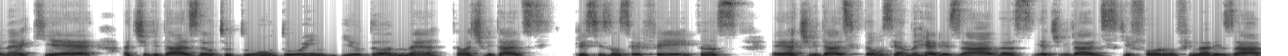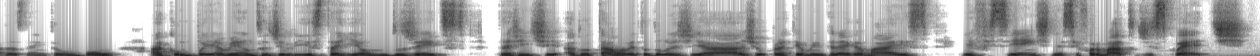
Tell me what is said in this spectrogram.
né? Que é atividades, né? O to do, o doing e o done, né? Então, atividades precisam ser feitas, é, atividades que estão sendo realizadas e atividades que foram finalizadas, né? Então, um bom acompanhamento de lista aí é um dos jeitos da gente adotar uma metodologia ágil para ter uma entrega mais eficiente nesse formato de squad.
